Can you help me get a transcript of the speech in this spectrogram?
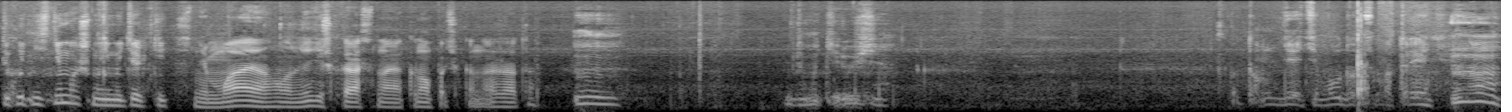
Ты хоть не снимаешь мои матерки? Снимаю, вон видишь, красная кнопочка нажата. Да матерюсь. Потом дети будут смотреть. Ну,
